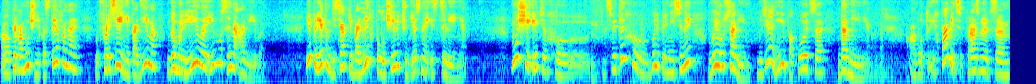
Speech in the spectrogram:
э, первомученика Стефана, вот фарисея Никодима, Гамалиила и его сына Авива. И при этом десятки больных получили чудесное исцеление. Мощи этих э, святых э, были перенесены в Иерусалим, где они покоятся до ныне. А вот их память празднуется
